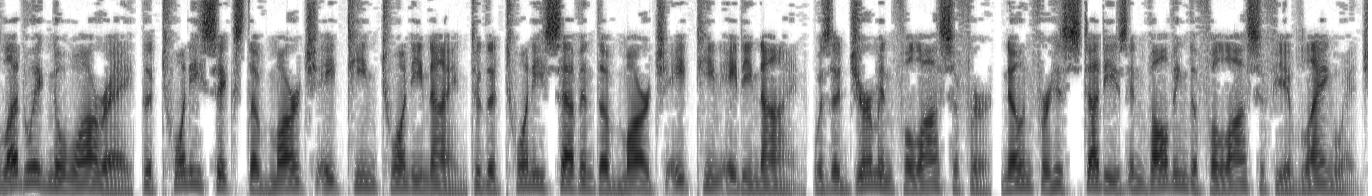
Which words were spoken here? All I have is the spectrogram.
Ludwig Noiré, the 26th of March 1829 to the 27th of March 1889, was a German philosopher known for his studies involving the philosophy of language.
